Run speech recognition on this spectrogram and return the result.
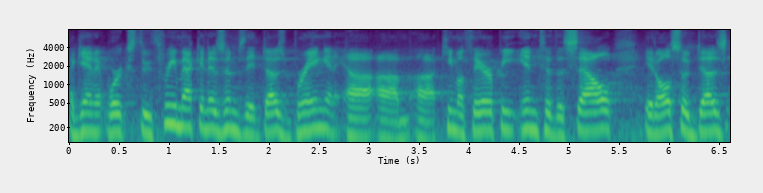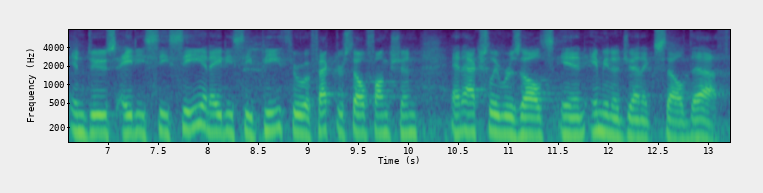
Again, it works through three mechanisms. It does bring an, uh, um, uh, chemotherapy into the cell. It also does induce ADCC and ADCP through effector cell function and actually results in immunogenic cell death.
